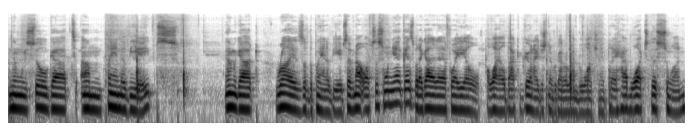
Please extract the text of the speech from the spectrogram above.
And then we still got um, Planet of the Apes. And then we got Rise of the Planet of the Apes. I have not watched this one yet, guys, but I got it at FYE a while back ago, and I just never got around to watching it. But I have watched this one,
